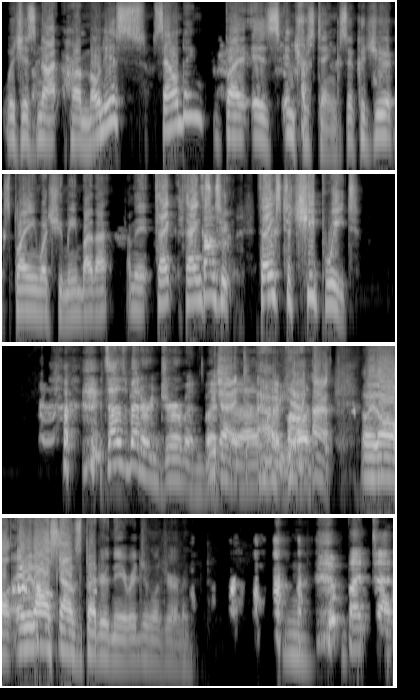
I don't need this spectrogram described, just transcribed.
which is not harmonious sounding, but is interesting. So could you explain what you mean by that? I mean, th- thanks sounds, to thanks to cheap wheat. it sounds better in German, but yeah, uh, it, oh, yeah. oh, it all it all sounds better in the original German. but uh,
